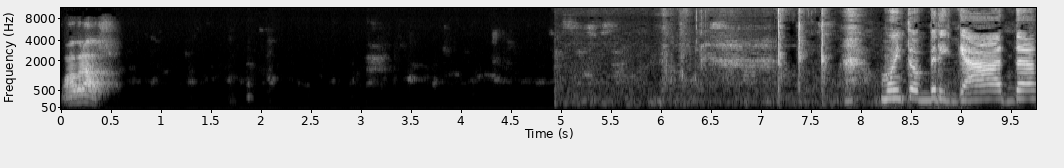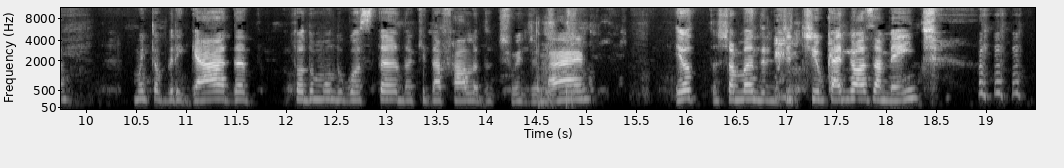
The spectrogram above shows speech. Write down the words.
Um abraço. Muito obrigada, muito obrigada. Todo mundo gostando aqui da fala do tio Edmar. Eu estou chamando ele de tio carinhosamente,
